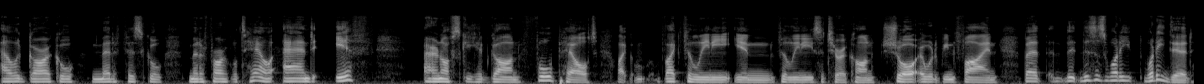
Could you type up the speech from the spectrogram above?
allegorical, metaphysical, metaphorical tale. And if Aronofsky had gone full pelt, like like Fellini in Fellini Satyricon, sure, it would have been fine. But th- this is what he what he did.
